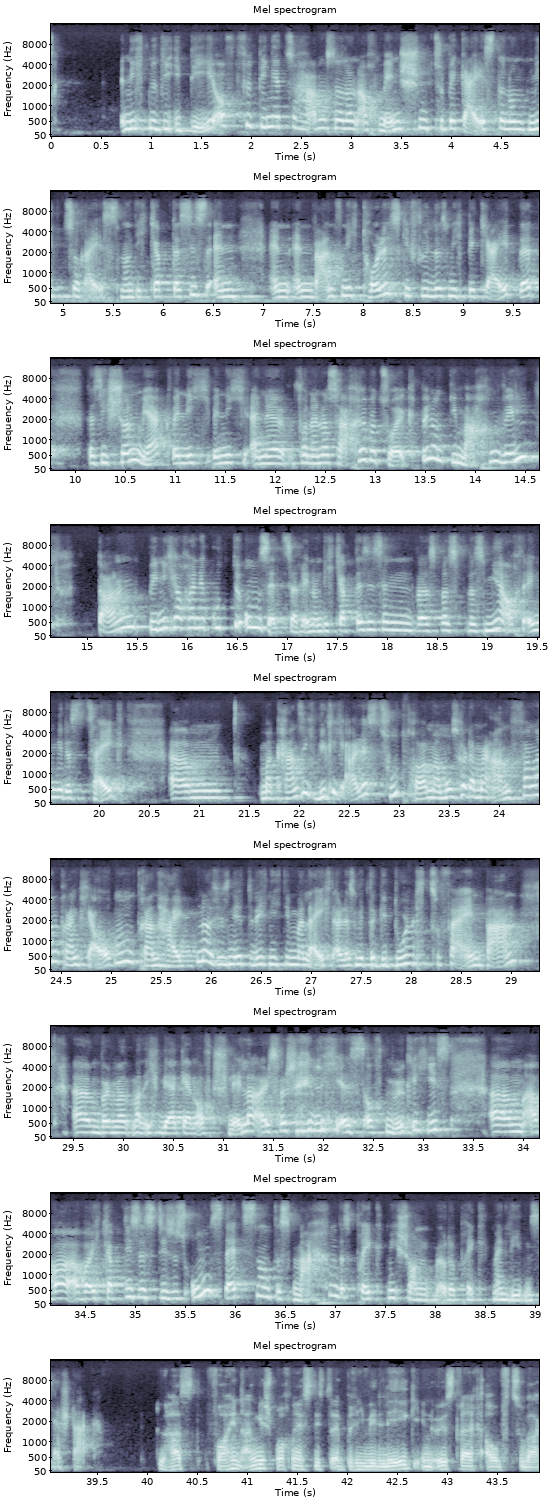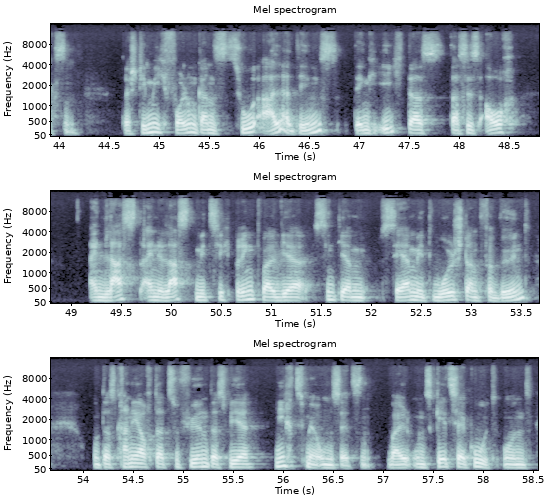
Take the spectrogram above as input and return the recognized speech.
nicht nur die Idee oft für Dinge zu haben, sondern auch Menschen zu begeistern und mitzureißen. Und ich glaube, das ist ein, ein, ein wahnsinnig tolles Gefühl, das mich begleitet, dass ich schon merke, wenn ich, wenn ich eine, von einer Sache überzeugt bin und die machen will, dann bin ich auch eine gute Umsetzerin. Und ich glaube, das ist ein, was, was, was mir auch irgendwie das zeigt. Ähm, man kann sich wirklich alles zutrauen. Man muss halt einmal anfangen, dran glauben, dran halten. Es ist natürlich nicht immer leicht, alles mit der Geduld zu vereinbaren, ähm, weil man, man ich wäre gern oft schneller, als wahrscheinlich es oft möglich ist. Ähm, aber, aber ich glaube, dieses, dieses Umsetzen und das Machen, das prägt mich schon oder prägt mein Leben sehr stark. Du hast vorhin angesprochen, es ist ein Privileg, in Österreich aufzuwachsen. Da stimme ich voll und ganz zu. Allerdings denke ich, dass, dass es auch ein Last, eine Last mit sich bringt, weil wir sind ja sehr mit Wohlstand verwöhnt. Und das kann ja auch dazu führen, dass wir nichts mehr umsetzen, weil uns geht's ja gut. Und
